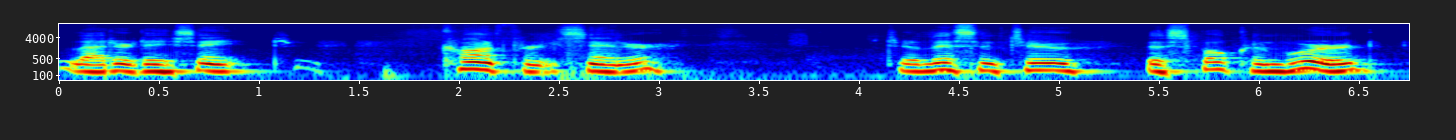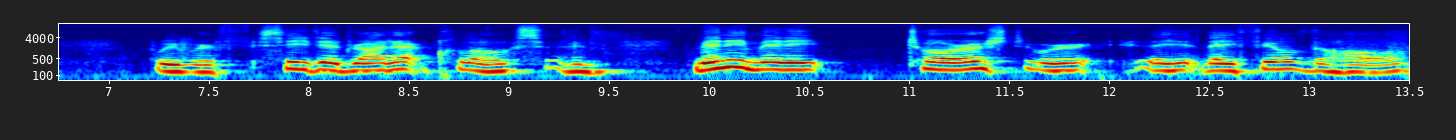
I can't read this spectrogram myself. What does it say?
Latter day Saint Conference Center to listen to the spoken word. We were seated right up close, and many, many tourists were, they, they filled the hall.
